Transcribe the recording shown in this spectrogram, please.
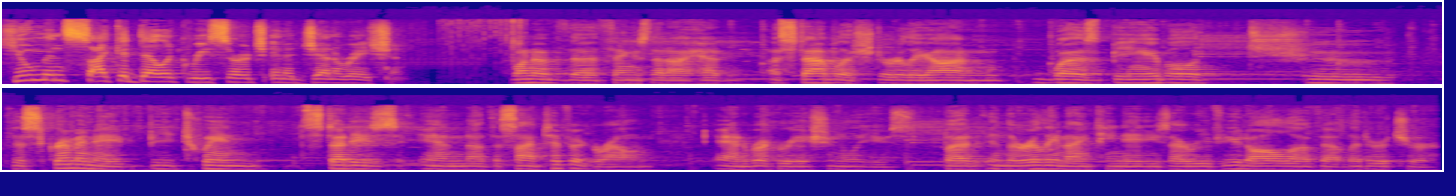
human psychedelic research in a generation. One of the things that I had established early on was being able to discriminate between studies in uh, the scientific realm and recreational use. But in the early 1980s, I reviewed all of that literature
